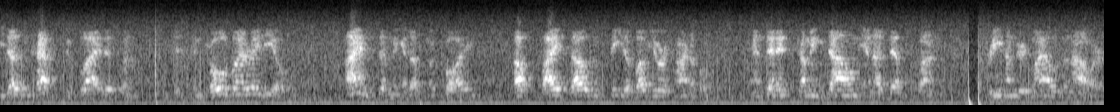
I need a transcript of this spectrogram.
She doesn't have to fly this one. It's controlled by radio. I'm sending it up, McCoy, up 5,000 feet above your carnival. And then it's coming down in a death plunge, 300 miles an hour.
